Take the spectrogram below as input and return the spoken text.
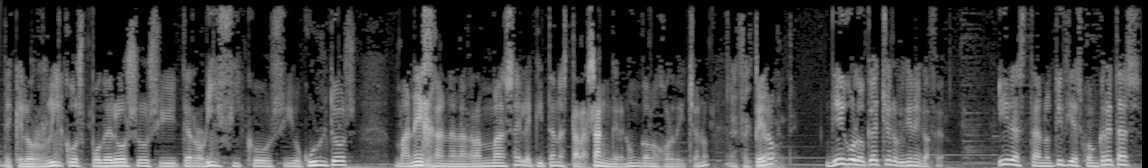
de que los ricos, poderosos y terroríficos y ocultos manejan a la gran masa y le quitan hasta la sangre, nunca mejor dicho, ¿no? Pero Diego lo que ha hecho es lo que tiene que hacer ir hasta noticias concretas,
